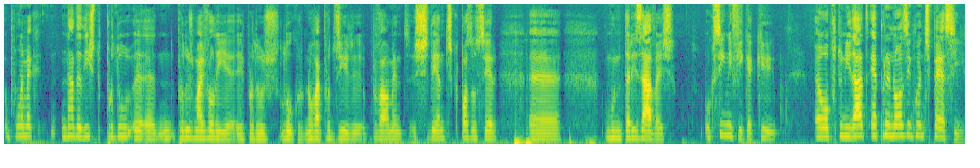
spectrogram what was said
o problema é que nada disto produ, uh, produz mais-valia e produz lucro. Não vai produzir, provavelmente, excedentes que possam ser uh, monetarizáveis. O que significa que a oportunidade é para nós enquanto espécie,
